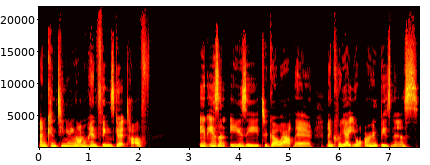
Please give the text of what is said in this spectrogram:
And continuing on when things get tough, it isn't easy to go out there and create your own business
